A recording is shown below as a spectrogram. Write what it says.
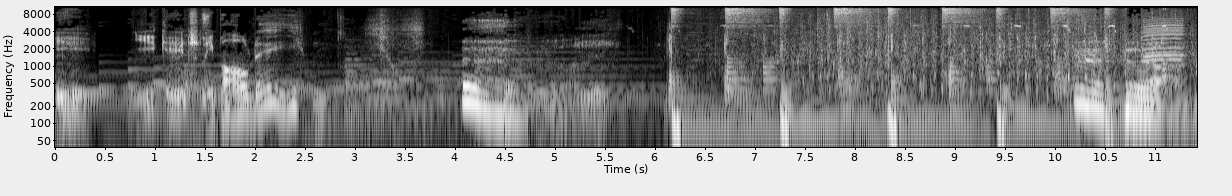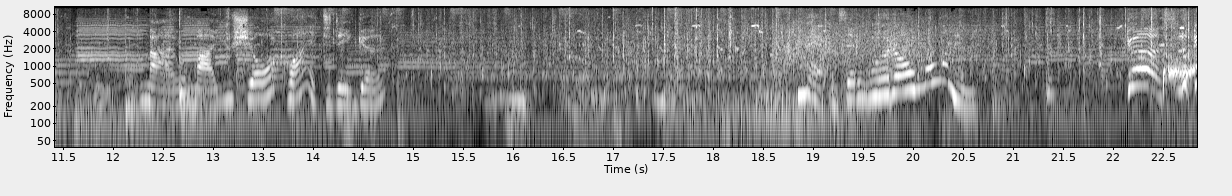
You can't sleep all day. My, oh my, you sure are quiet today, Gus. You haven't said a word all morning. Gus, look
